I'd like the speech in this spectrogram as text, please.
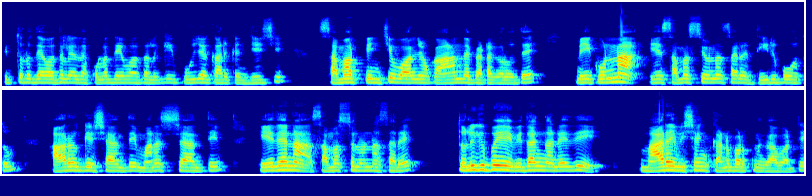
పితృదేవతలు లేదా కులదేవతలకి పూజా కార్యక్రమం చేసి సమర్పించి వాళ్ళని ఒక ఆనంద పెట్టగలిగితే మీకున్న ఏ సమస్య ఉన్నా సరే తీరిపోతూ ఆరోగ్య శాంతి మనశ్శాంతి ఏదైనా సమస్యలు ఉన్నా సరే తొలగిపోయే విధంగా అనేది మారే విషయం కనబడుతుంది కాబట్టి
